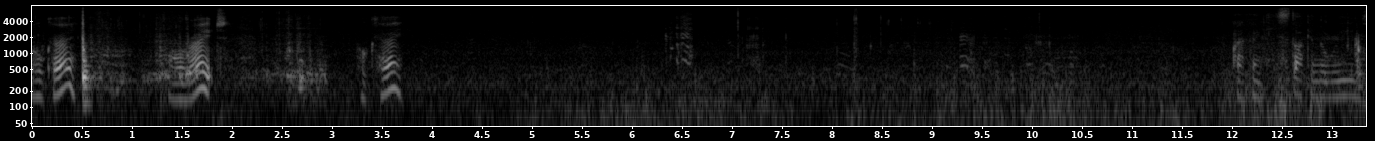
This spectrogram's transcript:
Okay. All right. Okay. I think he's stuck in the weeds.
